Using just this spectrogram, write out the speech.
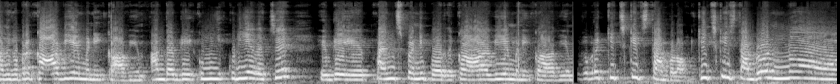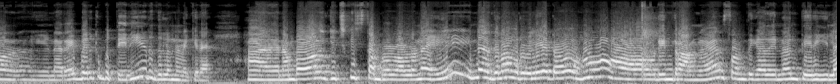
அதுக்கப்புறம் காவியமணி காவியம். அந்த அப்படி குனி குனிய வச்சு இப்படி பஞ்ச் பண்ணி போறது. காவியமணி காவியம். அதுக்கப்புறம் கிச் கிச் தாம்பலம் கிச் கிச் தாம்பலம் இன்னும் நிறைய பேருக்கு இப்போ தெரியறது இல்லைன்னு நினைக்கிறேன் நம்ம வாங்க கிச் கிச் தாம்பலம் ஏ என்ன இதெல்லாம் ஒரு விளையாட்டோ? அப்படின்றாங்க. சம்திங் அது என்னன்னு தெரியல.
